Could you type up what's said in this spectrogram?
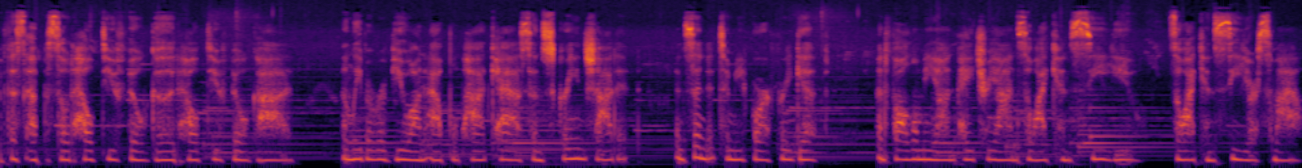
If this episode helped you feel good, helped you feel God, then leave a review on Apple Podcasts and screenshot it and send it to me for a free gift. And follow me on Patreon so I can see you, so I can see your smile.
